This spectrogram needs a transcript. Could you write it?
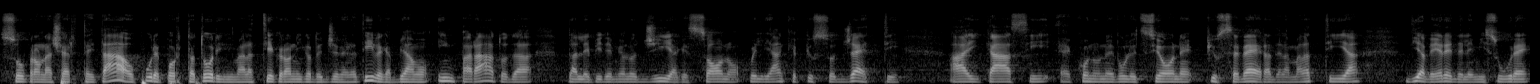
sopra una certa età oppure portatori di malattie cronico-degenerative che abbiamo imparato da, dall'epidemiologia che sono quelli anche più soggetti ai casi eh, con un'evoluzione più severa della malattia di avere delle misure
